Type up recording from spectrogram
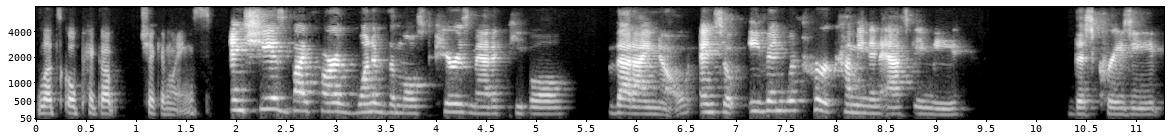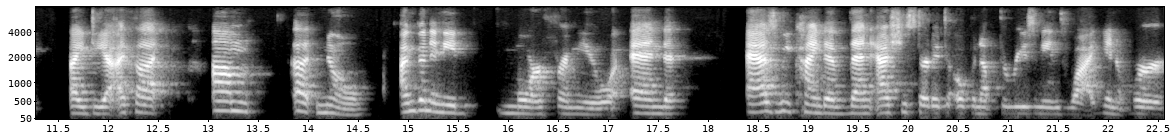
let's go pick up chicken wings. And she is by far one of the most charismatic people that I know. And so even with her coming and asking me this crazy idea, I thought, um, uh, no, I'm going to need more from you. And as we kind of then, as she started to open up the reasonings why, you know, we're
